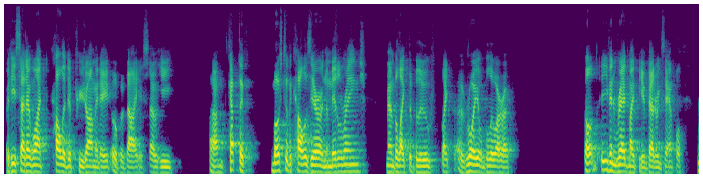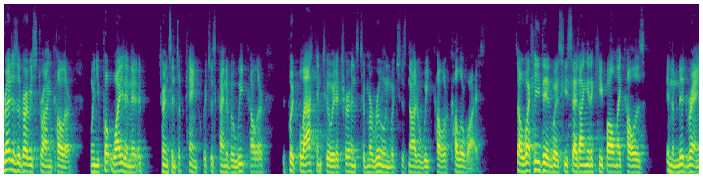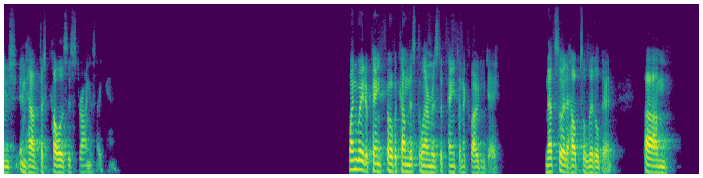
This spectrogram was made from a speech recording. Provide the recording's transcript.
But he said, I want color to predominate over value. So he um, kept the, most of the colors there in the middle range. Remember, like the blue, like a royal blue or a well, even red might be a better example. Red is a very strong color. When you put white in it, it turns into pink, which is kind of a weak color. You put black into it, it turns to maroon, which is not a weak color color-wise. So what he did was he said, I'm going to keep all my colors in the mid-range and have the colors as strong as I can. One way to paint, overcome this dilemma is to paint on a cloudy day. And that sort of helps a little bit. Um,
